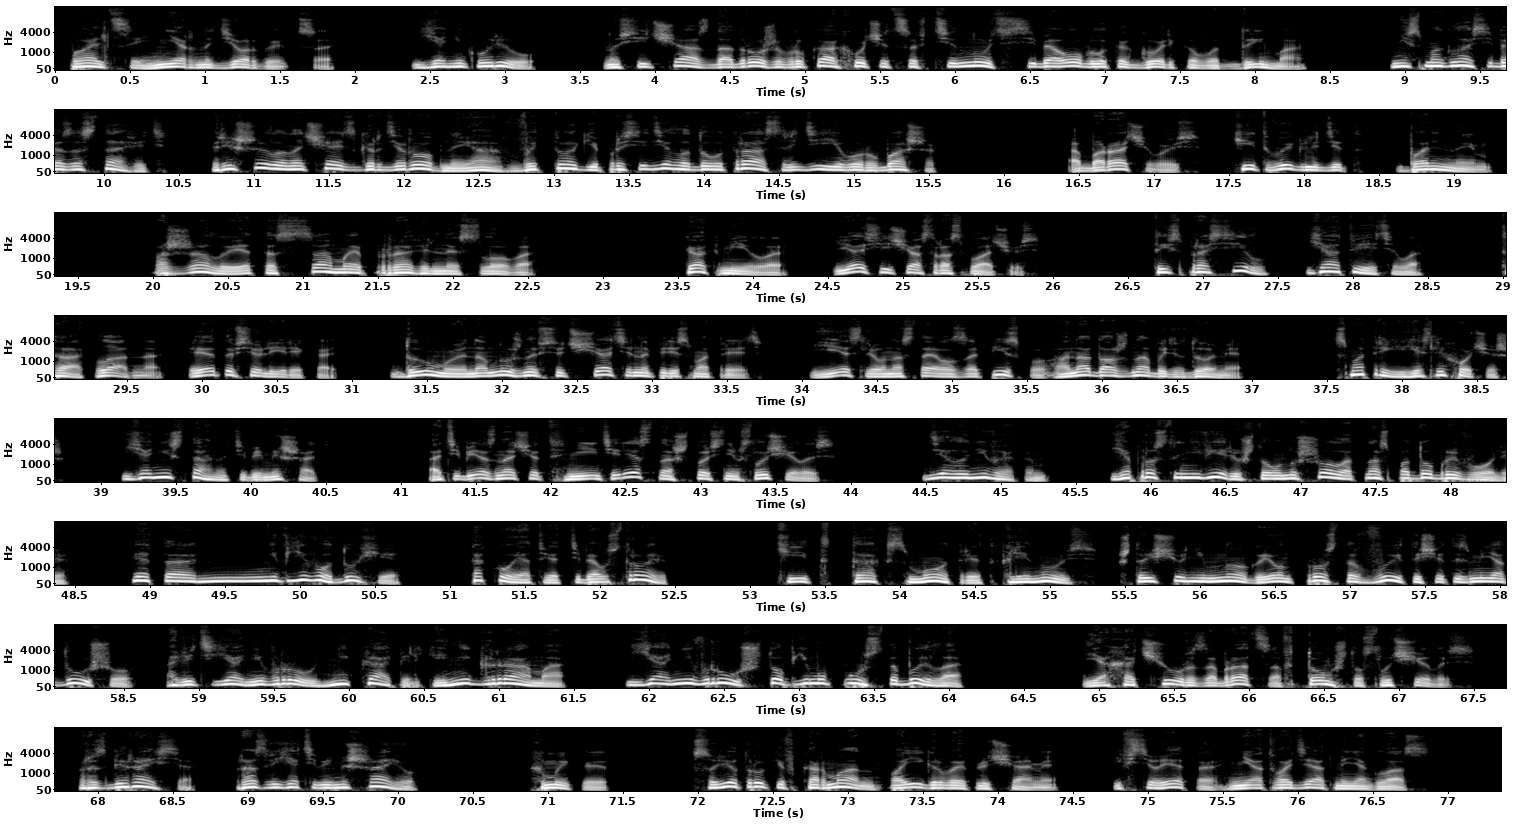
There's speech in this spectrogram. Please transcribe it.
Пальцы нервно дергаются. Я не курю, но сейчас до дрожи в руках хочется втянуть в себя облако горького дыма. Не смогла себя заставить. Решила начать с гардеробной, а в итоге просидела до утра среди его рубашек. Оборачиваюсь. Кит выглядит больным. Пожалуй, это самое правильное слово. Как мило. Я сейчас расплачусь. Ты спросил, я ответила. Так, ладно, это все лирика. Думаю, нам нужно все тщательно пересмотреть. Если он оставил записку, она должна быть в доме. Смотри, если хочешь. Я не стану тебе мешать. А тебе, значит, не интересно, что с ним случилось? Дело не в этом. Я просто не верю, что он ушел от нас по доброй воле. Это не в его духе. Такой ответ тебя устроит? Кит так смотрит, клянусь, что еще немного, и он просто вытащит из меня душу. А ведь я не вру ни капельки, ни грамма. Я не вру, чтоб ему пусто было. Я хочу разобраться в том, что случилось. Разбирайся. Разве я тебе мешаю? Хмыкает. Сует руки в карман, поигрывая ключами. И все это, не отводя от меня глаз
